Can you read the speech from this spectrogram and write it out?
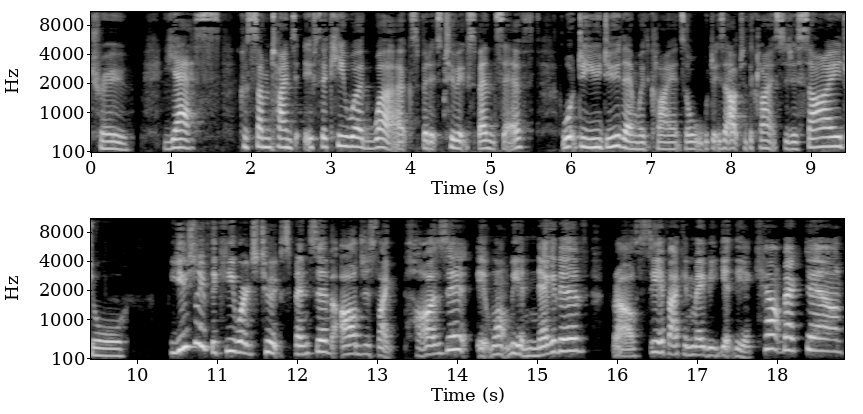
True. Yes. Because sometimes if the keyword works, but it's too expensive, what do you do then with clients? Or is it up to the clients to decide or? Usually if the keyword's too expensive, I'll just like pause it. It won't be a negative, but I'll see if I can maybe get the account back down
